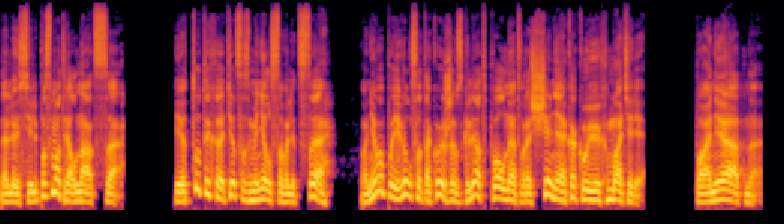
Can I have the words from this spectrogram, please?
Люсиль посмотрел на отца. И тут их отец изменился в лице. У него появился такой же взгляд, полный отвращения, как у их матери. «Понятно.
